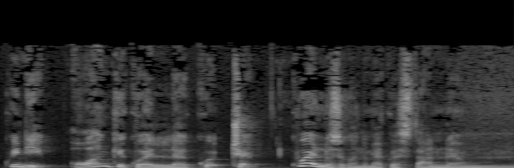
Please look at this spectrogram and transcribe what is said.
quindi ho anche quel, quel cioè quello secondo me quest'anno è un,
